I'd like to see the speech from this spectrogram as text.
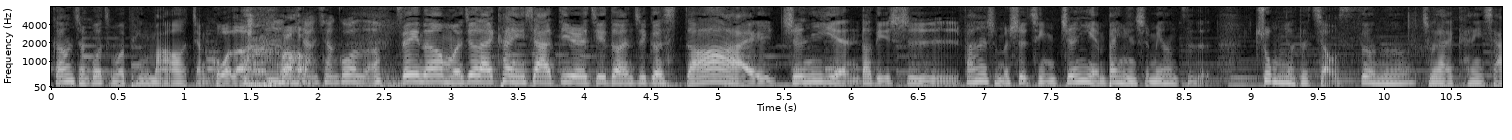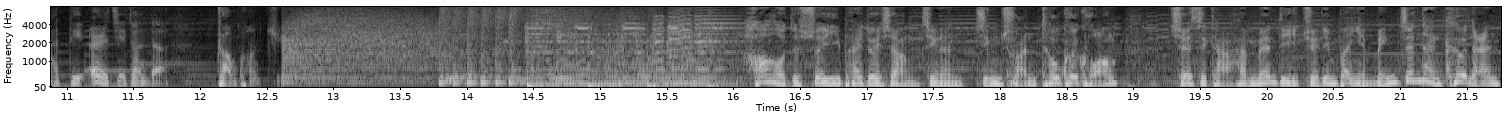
刚刚讲过怎么拼嘛？哦，讲过了。嗯讲讲过了。所以呢，我们就来看一下第二阶段这个 style 针眼到底是发生什么事情，针眼扮演什么样子的重要的角色呢？就来看一下第二阶段的状况剧。好好的睡衣派对上，竟然惊传偷窥狂。Jessica 和 Mandy 决定扮演名侦探柯南，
